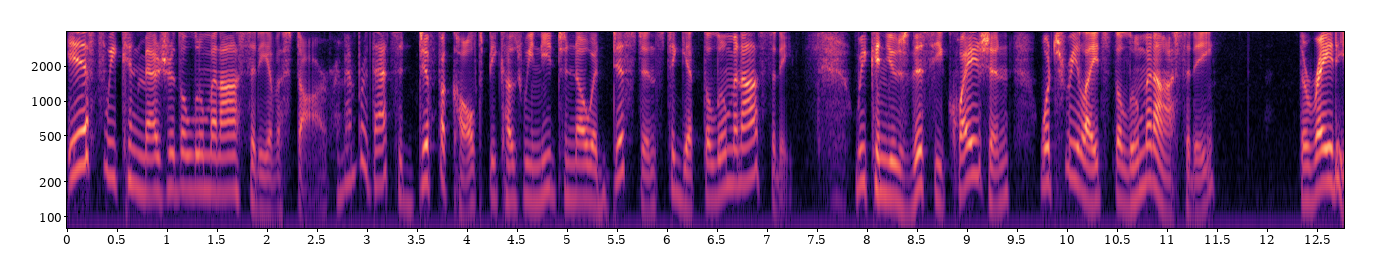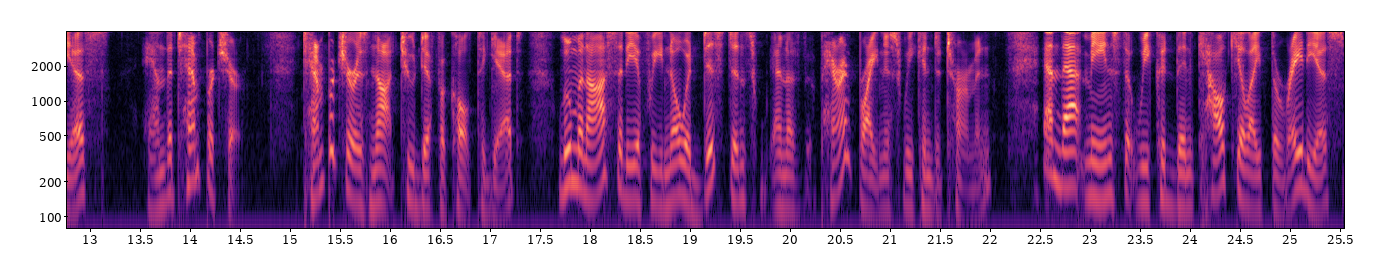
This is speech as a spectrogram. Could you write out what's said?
If we can measure the luminosity of a star, remember that's difficult because we need to know a distance to get the luminosity. We can use this equation, which relates the luminosity, the radius, and the temperature. Temperature is not too difficult to get. Luminosity, if we know a distance and apparent brightness we can determine. And that means that we could then calculate the radius.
